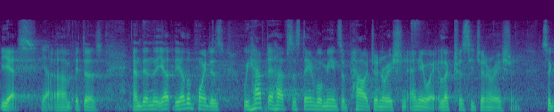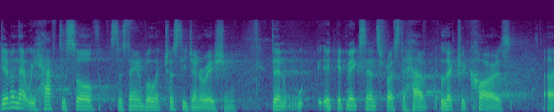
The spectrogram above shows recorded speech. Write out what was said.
Yes, yeah. um, it does. And then the, the other point is we have to have sustainable means of power generation anyway, electricity generation. So given that we have to solve sustainable electricity generation, then it, it makes sense for us to have electric cars uh,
